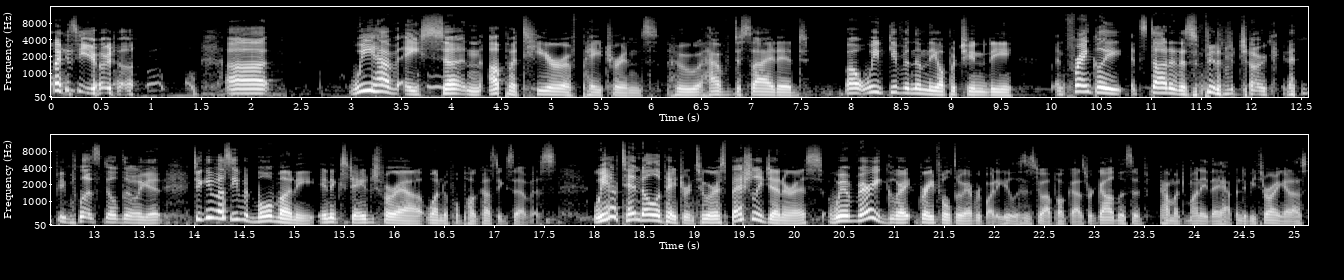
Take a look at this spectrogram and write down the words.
Why is he Yoda? Uh, we have a certain upper tier of patrons who have decided. Well, we've given them the opportunity, and frankly, it started as a bit of a joke, and people are still doing it to give us even more money in exchange for our wonderful podcasting service. We have $10 patrons who are especially generous. We're very gra- grateful to everybody who listens to our podcast, regardless of how much money they happen to be throwing at us.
